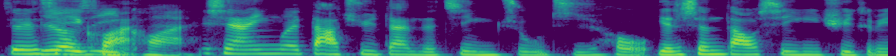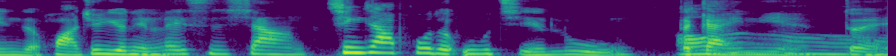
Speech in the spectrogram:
这边是一块。一块现在因为大巨蛋的进驻之后，延伸到新一区这边的话，就有点类似像新加坡的乌节路。的概念，哦、对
